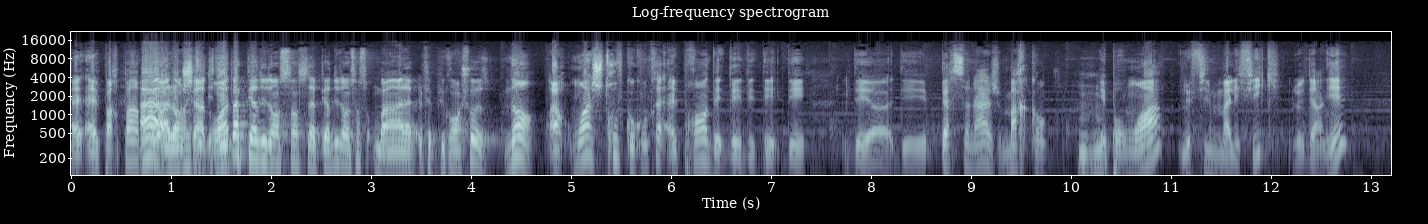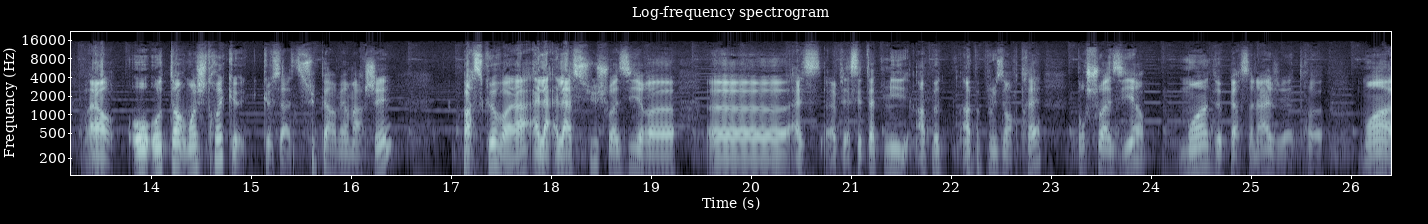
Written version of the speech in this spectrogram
elle, elle part pas un peu Ah, à alors gauche et à droite. pas perdu dans ce sens-là, perdu dans le sens où bah, elle, elle fait plus grand chose. Non, alors moi je trouve qu'au contraire, elle prend des, des, des, des, des, euh, des personnages marquants. Mhm. Et pour moi, le film Maléfique, le dernier, alors au- autant, moi je trouvais que, que ça a super bien marché parce que voilà, elle a, elle a su choisir, euh, euh, elle, s'est peut-être mis un peu, un peu plus en retrait pour choisir moins de personnages et être moins.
